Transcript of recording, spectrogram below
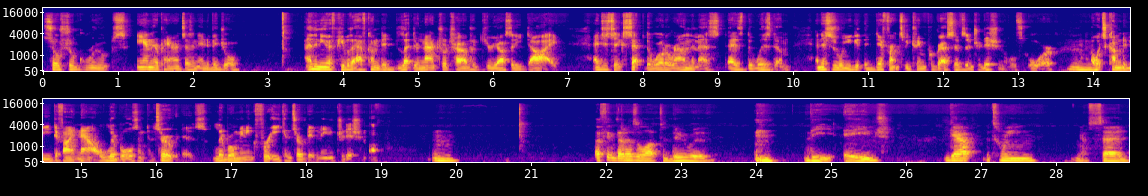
social groups, and their parents as an individual. And then you have people that have come to let their natural childhood curiosity die and just accept the world around them as as the wisdom and this is where you get the difference between progressives and traditionals, or mm-hmm. what's come to be defined now liberals and conservatives. Liberal meaning free, conservative meaning traditional. Mm-hmm. I think that has a lot to do with the age gap between, you know, said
